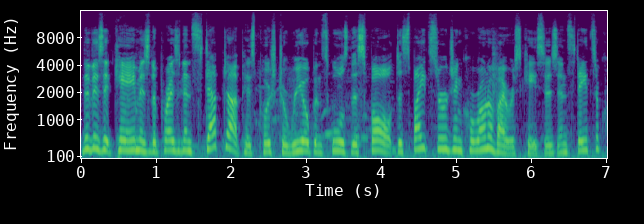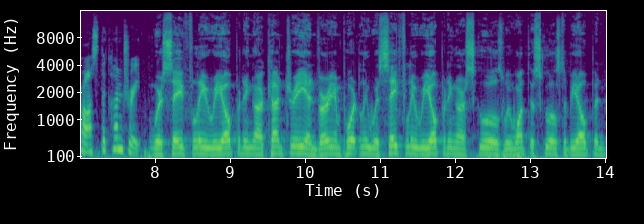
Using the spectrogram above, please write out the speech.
The visit came as the president stepped up his push to reopen schools this fall despite surging coronavirus cases in states across the country. We're safely reopening our country, and very importantly, we're safely reopening our schools. We want the schools to be open.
